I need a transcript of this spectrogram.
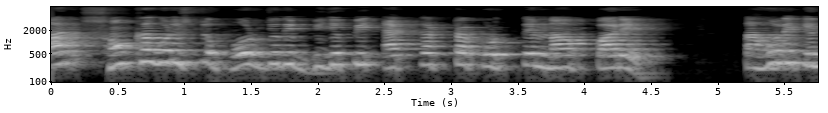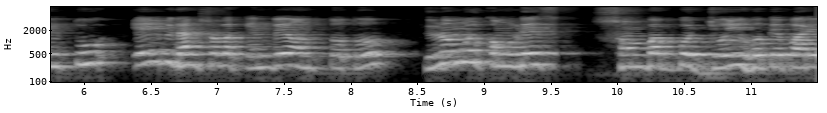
আর সংখ্যাগরিষ্ঠ ভোট যদি বিজেপি এককাট্টা করতে না পারে, তাহলে কিন্তু এই বিধানসভা কেন্দ্রে অন্তত তৃণমূল কংগ্রেস সম্ভাব্য জয়ী হতে পারে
